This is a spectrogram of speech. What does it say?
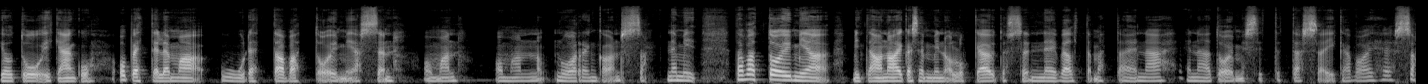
joutuu ikään kuin opettelemaan uudet tavat toimia sen oman, oman nuoren kanssa. Ne tavat toimia, mitä on aikaisemmin ollut käytössä, niin ne ei välttämättä enää, enää toimi sitten tässä ikävaiheessa.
